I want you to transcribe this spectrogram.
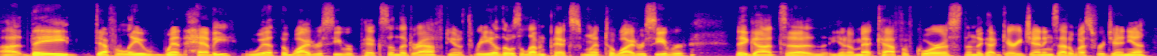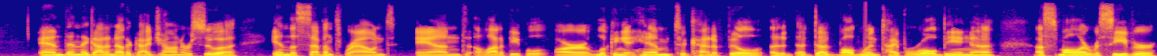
Uh, they definitely went heavy with the wide receiver picks in the draft. You know, three of those 11 picks went to wide receiver. They got, uh, you know, Metcalf, of course. Then they got Gary Jennings out of West Virginia. And then they got another guy, John Ursua, in the seventh round. And a lot of people are looking at him to kind of fill a, a Doug Baldwin type role, being a, a smaller receiver,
